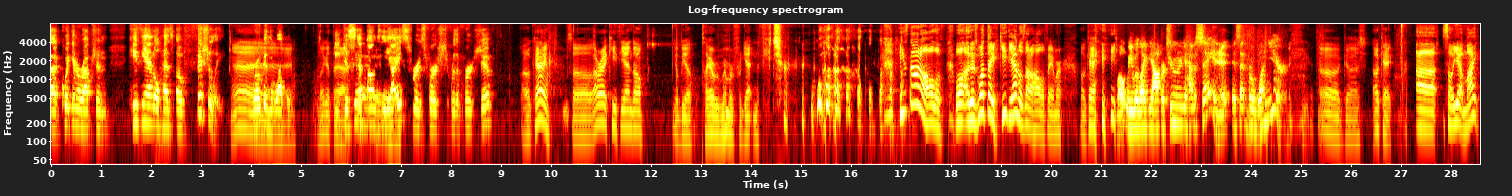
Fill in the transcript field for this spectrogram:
uh, quick interruption. Keith Yandle has officially broken the record. Look at that. he just stepped onto the ice for his first for the first shift. Okay, so all right, Keith Yandle, you'll be a player remembered for forget in the future. He's not a Hall of. Well, there's one thing. Keith Yandle's not a Hall of Famer. Okay. Well, we would like the opportunity to have a say in it, except for one year. oh gosh. Okay. Uh. So yeah, my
